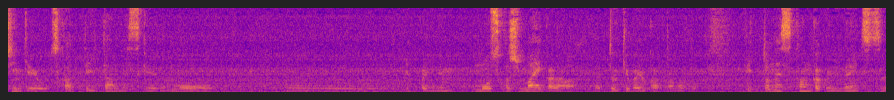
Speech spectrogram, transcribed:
神経を使っていたんですけれども、やっぱりねもう少し前からやっておけばよかったなと。フィットネス感覚になりつつ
